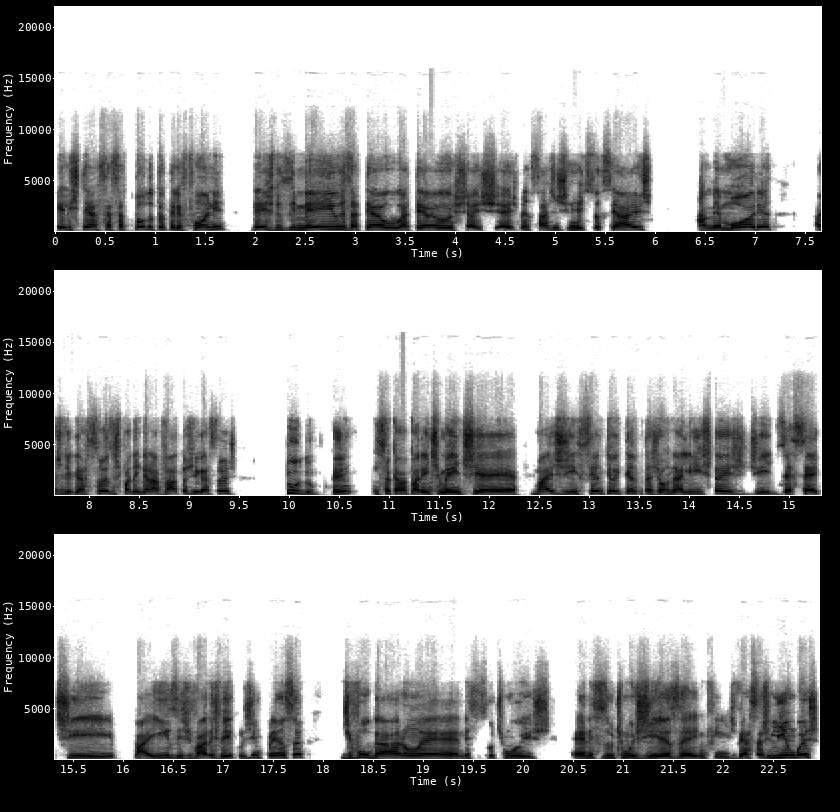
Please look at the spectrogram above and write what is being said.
Eles têm acesso a todo o teu telefone, desde os e-mails até, o, até os, as, as mensagens de redes sociais, a memória, as ligações, eles podem gravar suas ligações, tudo. Okay? Isso aqui aparentemente é mais de 180 jornalistas de 17 países, vários veículos de imprensa divulgaram é, nesses últimos é, nesses últimos dias, é, enfim, diversas línguas.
